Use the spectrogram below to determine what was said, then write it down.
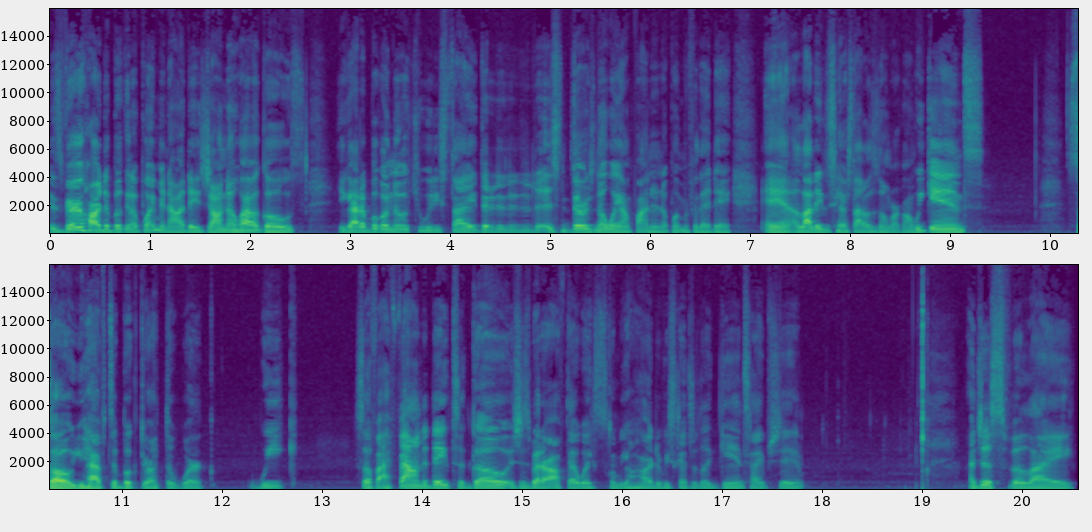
It's very hard to book an appointment nowadays. Y'all know how it goes. You got to book on the acuity site. There's no way I'm finding an appointment for that day. And a lot of these hairstylists don't work on weekends. So you have to book throughout the work week so if I found a day to go, it's just better off that way. It's gonna be hard to reschedule again, type shit. I just feel like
